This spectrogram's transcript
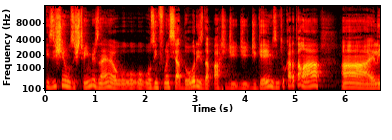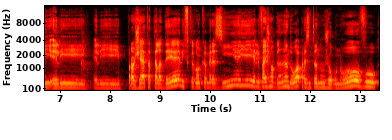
existem os streamers, né, os influenciadores da parte de, de, de, games, em que o cara tá lá, ah, ele, ele, ele projeta a tela dele, fica com a câmerazinha e ele vai jogando, ou apresentando um jogo novo,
